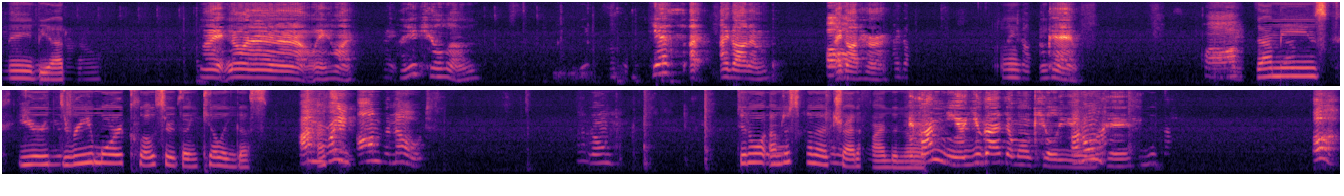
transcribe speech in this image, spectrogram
Maybe, I don't know. Wait, no, no, no, no, no. Wait, hold on. How do you kill them? Yes, I, I got him. I Uh-oh. got her. Oh, Okay. That means you're three more closer than killing us. I'm Actually- right on the note. I don't. You know what? I'm just gonna try to find the note. If. I'm near you guys, I won't kill you, I don't- okay? Oh,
